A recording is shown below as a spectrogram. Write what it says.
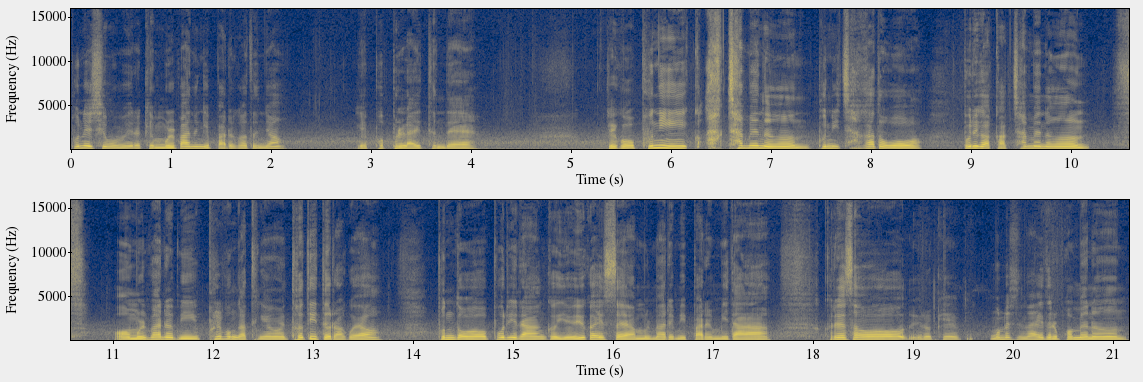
분에 심으면 이렇게 물 반응이 빠르거든요. 이게 퍼플 라이트인데. 그리고 분이 꽉 차면은, 분이 작아도 뿌리가 꽉 차면은, 어, 물마름이 풀분 같은 경우에 더디더라고요. 분도 뿌리랑 그 여유가 있어야 물마름이 빠릅니다. 그래서 이렇게 무너진 아이들을 보면은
